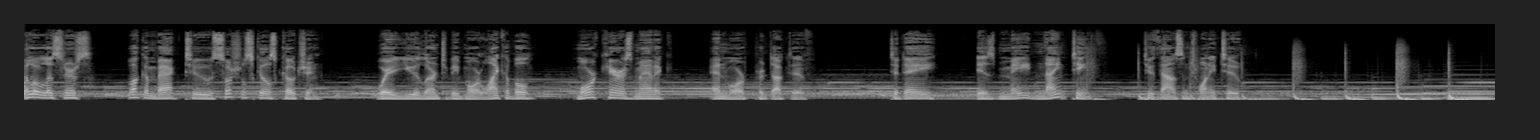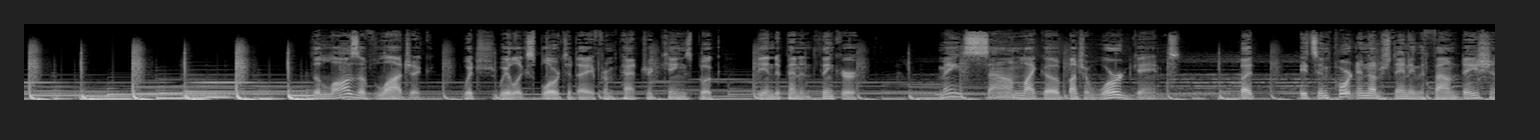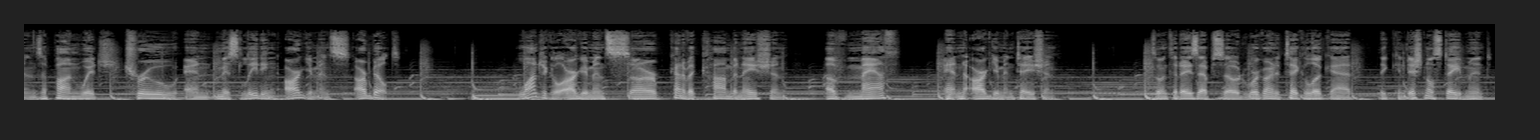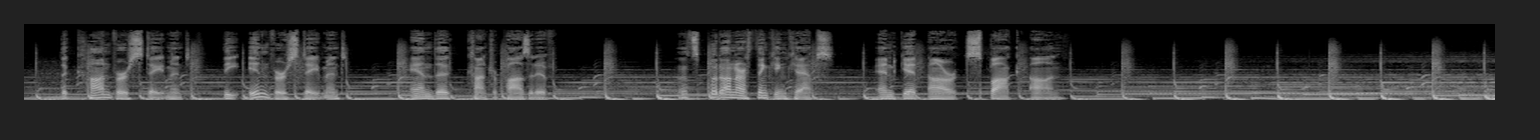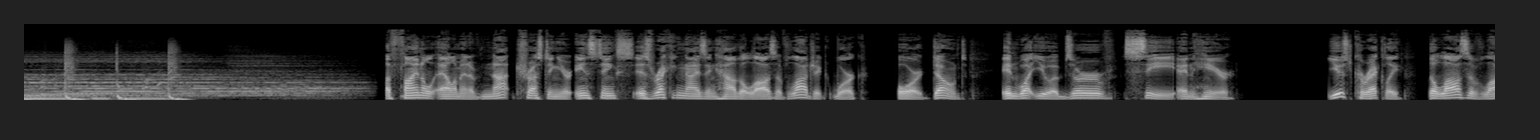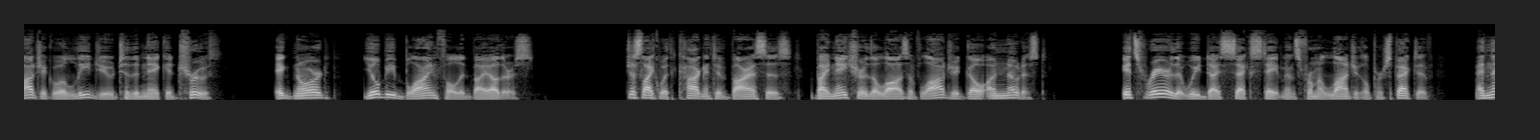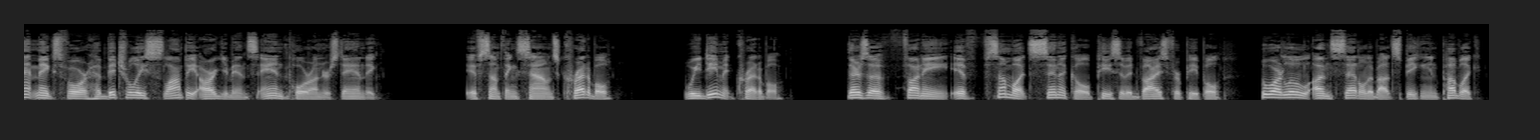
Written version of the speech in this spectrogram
Hello, listeners. Welcome back to Social Skills Coaching, where you learn to be more likable, more charismatic, and more productive. Today is May 19th, 2022. The laws of logic, which we'll explore today from Patrick King's book, The Independent Thinker, may sound like a bunch of word games, but it's important in understanding the foundations upon which true and misleading arguments are built. Logical arguments are kind of a combination of math and argumentation. So, in today's episode, we're going to take a look at the conditional statement, the converse statement, the inverse statement, and the contrapositive. Let's put on our thinking caps and get our Spock on. A final element of not trusting your instincts is recognizing how the laws of logic work, or don't, in what you observe, see, and hear. Used correctly, the laws of logic will lead you to the naked truth. Ignored, you'll be blindfolded by others. Just like with cognitive biases, by nature the laws of logic go unnoticed. It's rare that we dissect statements from a logical perspective, and that makes for habitually sloppy arguments and poor understanding. If something sounds credible, we deem it credible. There's a funny, if somewhat cynical, piece of advice for people who are a little unsettled about speaking in public.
